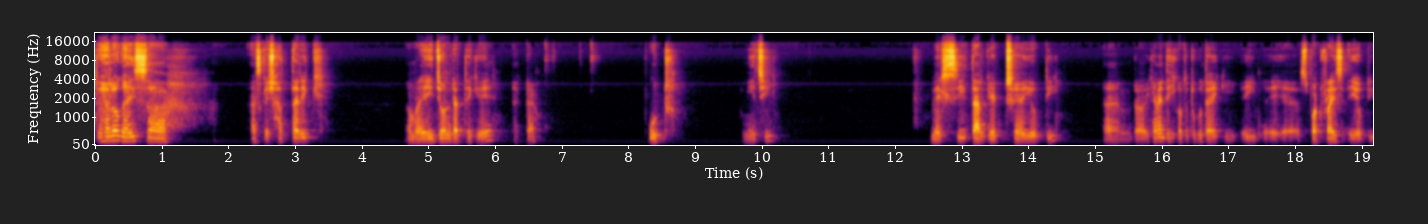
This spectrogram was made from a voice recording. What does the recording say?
তো হ্যালো গাইস আজকে সাত তারিখ। আমরা এই জোনটার থেকে একটা পুট নিয়েছি। লেটস সি টার্গেট এই অবধি। অ্যান্ড এখানে দেখি কতটুকু দেয় কি, এই স্পট প্রাইস এই অবধি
